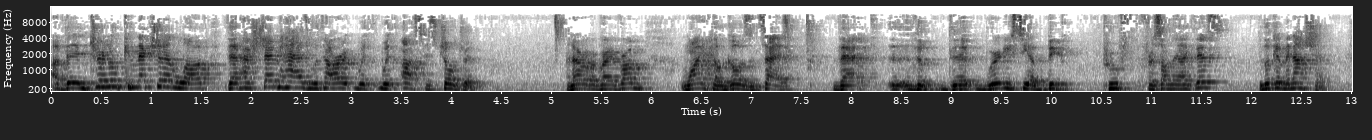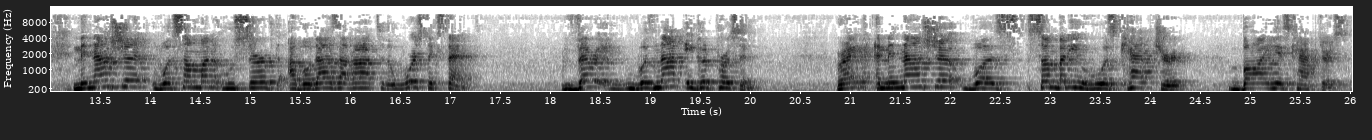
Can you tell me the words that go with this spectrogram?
of the internal connection and love that Hashem has with our with, with us, His children. And our Rabbi Ram Weinfeld goes and says that the the where do you see a big proof for something like this? Look at Menashe. Menashe was someone who served Avodah Zarah to the worst extent. Very was not a good person. Right? And Menashe was somebody who was captured by his captors.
